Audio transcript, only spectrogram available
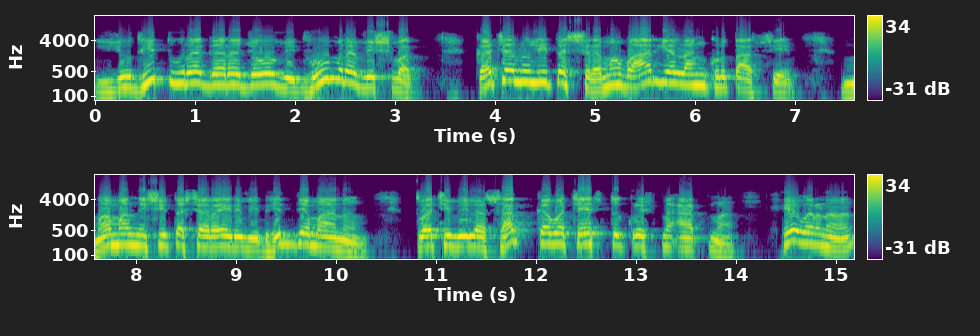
युधितुर गरजो विधूम्र विश्वक कचलुलित श्रमवार्यलंकृतास्ये मम निशित शरैर विभिद्यमान त्वचिविल सत्कवचेस्तु कृष्ण आत्मा हे वर्णन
